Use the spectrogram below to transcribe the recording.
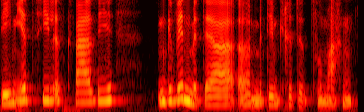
denen ihr Ziel ist quasi, einen Gewinn mit, der, äh, mit dem Kredit zu machen.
